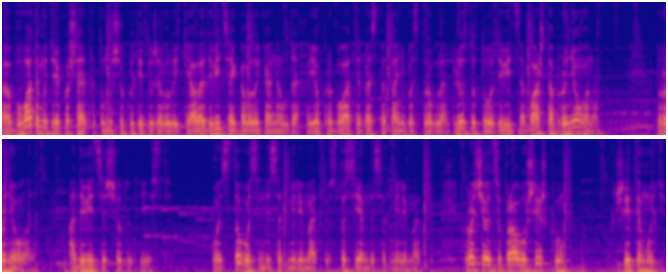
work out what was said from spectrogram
Е, Буватимуть рикошети, тому що кути дуже великі, але дивіться, яка велика НЛД. Його пробивати без питань, без проблем. Плюс до того, дивіться, башта броньована. Броньована. А дивіться, що тут є. Ось 180 мм, 170 мм. Коротше, оцю праву шишку шитимуть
